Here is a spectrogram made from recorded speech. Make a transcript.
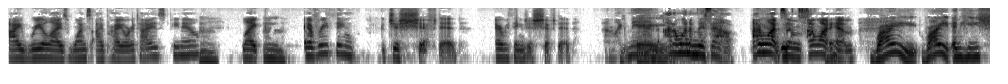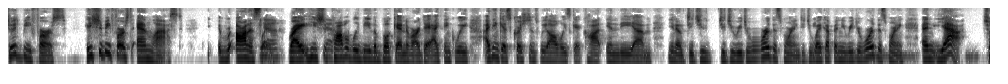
I realized once I prioritized Pino, mm. Like mm. everything just shifted. Everything just shifted. I'm like, man, hey. I don't want to miss out. I want some, I want him. Right, right. And he should be first. He should be first and last. Honestly, yeah. right? He should yeah. probably be the bookend of our day. I think we, I think as Christians, we always get caught in the, um, you know, did you, did you read your word this morning? Did you wake up and you read your word this morning? And yeah, ch-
